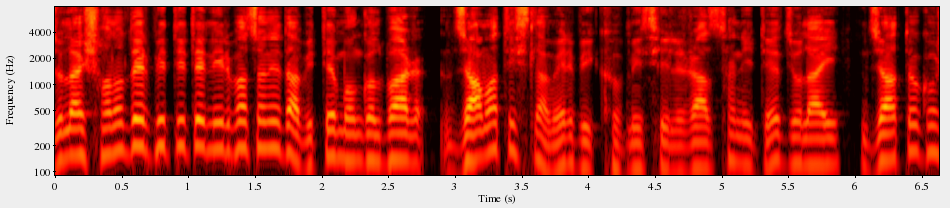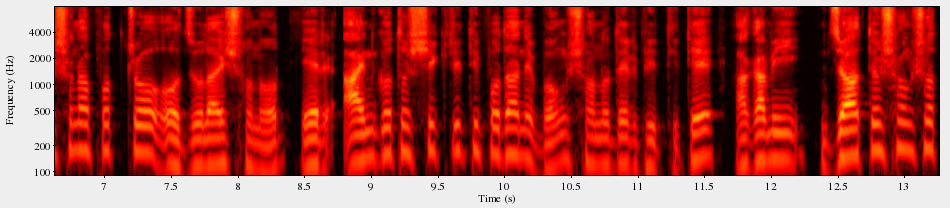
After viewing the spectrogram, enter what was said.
জুলাই সনদের ভিত্তিতে নির্বাচনের দাবিতে মঙ্গলবার জামাত ইসলামের বিক্ষোভ মিছিল রাজধানীতে জুলাই জাতীয় ঘোষণাপত্র ও জুলাই সনদ এর আইনগত স্বীকৃতি প্রদান এবং সনদের ভিত্তিতে আগামী জাতীয় সংসদ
